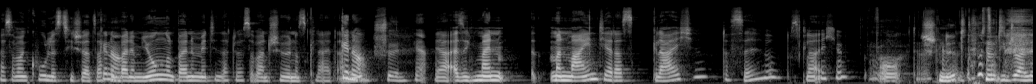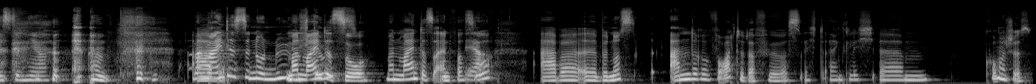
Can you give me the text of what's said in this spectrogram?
hast aber ein cooles T-Shirt. Sagt Genau. man bei einem Jungen und bei einem Mädchen sagt, du hast aber ein schönes Kleid an. Genau, Ne? schön, ja. Ja, also ich meine, man meint ja das Gleiche, dasselbe, das Gleiche. Oh, Da Schnitt. Du bist doch die Journalistin hier. Man meint es synonym. Man meint stimmt's? es so. Man meint es einfach Ja. so. Aber äh, benutzt andere Worte dafür, was echt eigentlich ähm, komisch ist.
